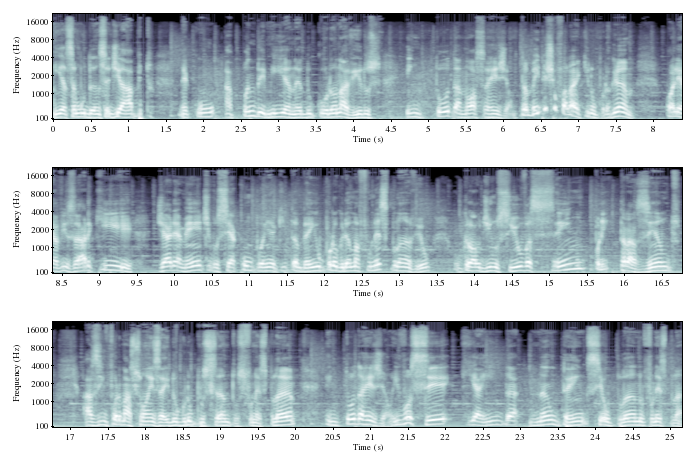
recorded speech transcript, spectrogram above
e essa mudança de hábito né, com a pandemia né, do coronavírus em toda a nossa região. Também deixa eu falar aqui no programa, olha, avisar que diariamente você acompanha aqui também o programa Funesplan, viu? O Claudinho Silva sempre trazendo as informações aí do Grupo Santos Funesplan em toda a região. E você que ainda não tem seu plano Funesplan,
